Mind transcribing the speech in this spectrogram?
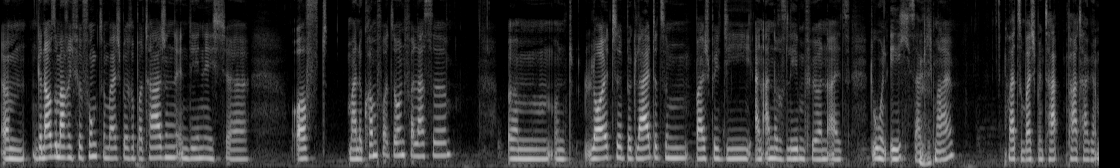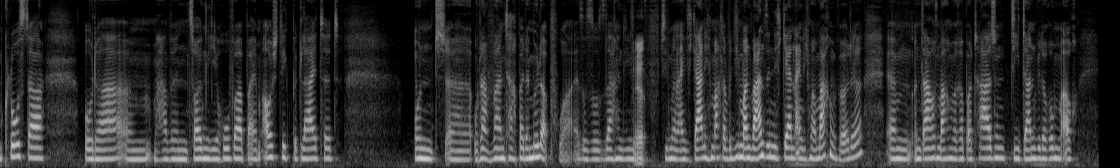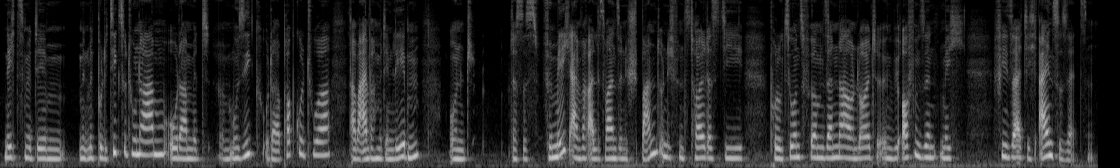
Ähm, genauso mache ich für Funk zum Beispiel Reportagen, in denen ich äh, oft meine Comfortzone verlasse ähm, und Leute begleite zum Beispiel, die ein anderes Leben führen als du und ich, sag mhm. ich mal. War zum Beispiel ein ta paar Tage im Kloster oder ähm, habe einen Zeugen Jehova beim Ausstieg begleitet und äh, oder war ein Tag bei der Müllabfuhr. Also so Sachen, die, ja. die man eigentlich gar nicht macht, aber die man wahnsinnig gern eigentlich mal machen würde. Ähm, und daraus machen wir Reportagen, die dann wiederum auch nichts mit dem mit, mit Politik zu tun haben oder mit äh, Musik oder Popkultur, aber einfach mit dem Leben. Und das ist für mich einfach alles wahnsinnig spannend und ich finde es toll, dass die Produktionsfirmen, Sender und Leute irgendwie offen sind, mich vielseitig einzusetzen.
